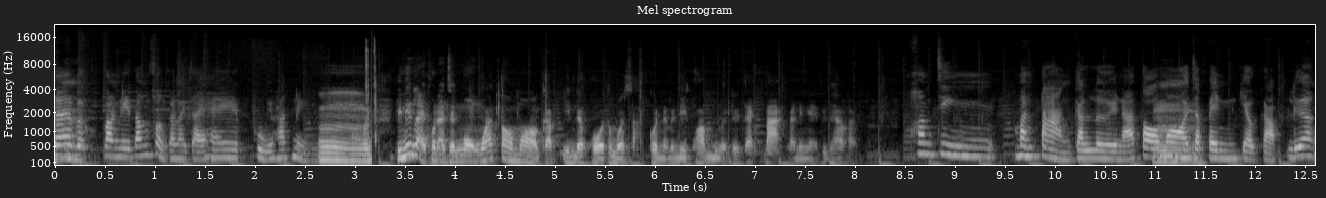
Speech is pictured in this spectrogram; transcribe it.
ใช่แบบตอนนี้ต้องส่งกำลังใจให้ภูมิภาคหนึ่ง อืมทีนี้หลายคนอาจจะงงว่าตมกับอินเตอร์โพตำรวจสากลเนี่ยมันมีความเหมือนหรือแตกต่างกันยังไงพี่แพรวครับ ความจริงมันต่างกันเลยนะตมอืมจะเป็นเกี่ยวกับเรื่อง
